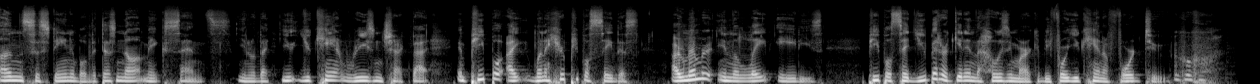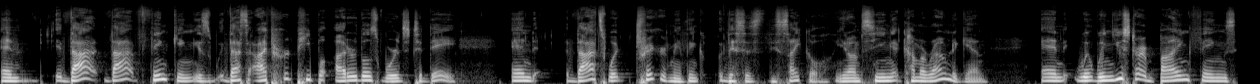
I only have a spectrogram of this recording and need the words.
unsustainable. That does not make sense. You know that you you can't reason check that. And people, I when I hear people say this, I remember in the late '80s, people said you better get in the housing market before you can't afford to. Ooh. And that that thinking is that's I've heard people utter those words today, and that's what triggered me. Think oh, this is the cycle. You know, I'm seeing it come around again. And when, when you start buying things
